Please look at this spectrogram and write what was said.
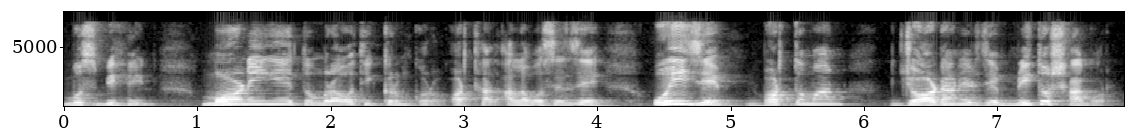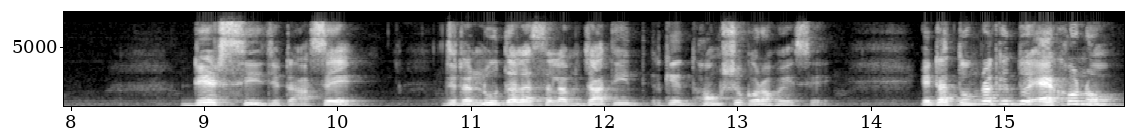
মুসবিহীন, মর্নিংয়ে তোমরা অতিক্রম করো। অর্থাৎ আল্লাহ বলছেন যে, ওই যে বর্তমান জর্ডানের যে মৃত সাগর, ডেড সি যেটা আছে, যেটা লুত আলাহ সাল্লাম জাতিকে ধ্বংস করা হয়েছে, এটা তোমরা কিন্তু এখনও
